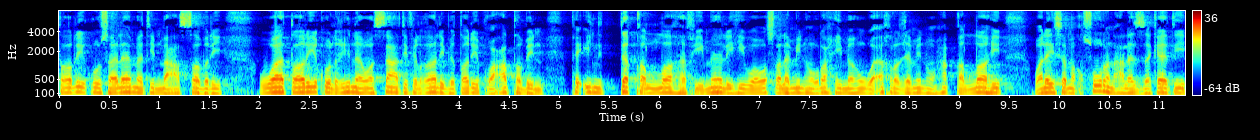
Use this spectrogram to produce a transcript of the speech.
طريق سلامة مع الصبر وطريق الغنى والسعة في الغالب طريق عطب فإن اتقى الله في ماله ووصل منه رحمه وأخرج منه حق الله وليس مقصورا على الزكاة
